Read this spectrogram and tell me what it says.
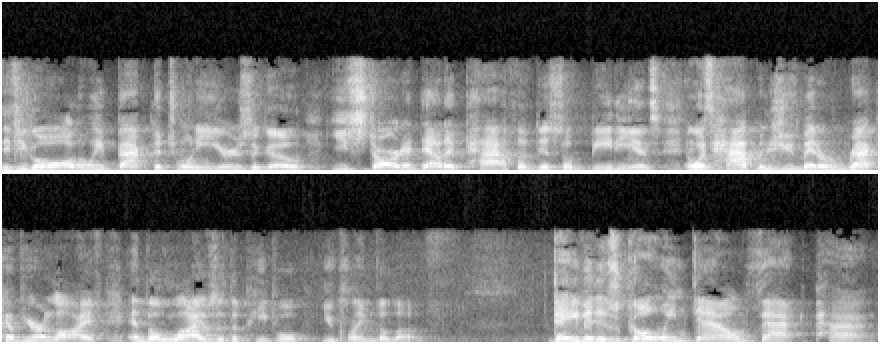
if you go all the way back to 20 years ago, you started down a path of disobedience, and what's happened is you've made a wreck of your life and the lives of the people you claim to love. David is going down that path.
